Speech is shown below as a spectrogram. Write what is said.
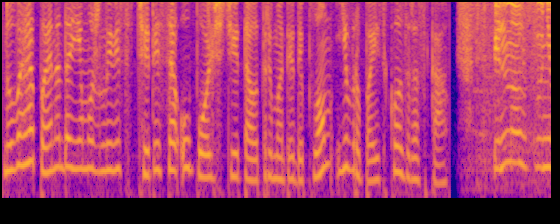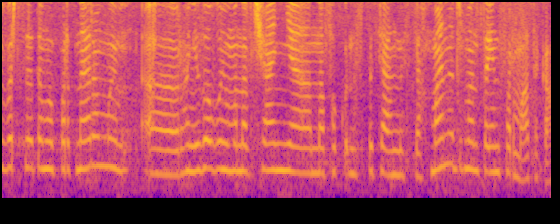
НУВГП надає можливість вчитися у Польщі та отримати диплом європейського зразка. Спільно з університетами-партнерами е, організовуємо навчання на спеціальностях менеджмент та інформатика.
